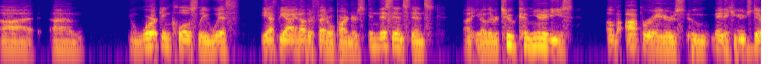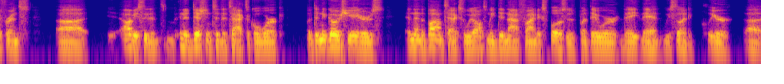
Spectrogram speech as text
uh, um, working closely with the FBI and other federal partners. In this instance, uh, you know, there were two communities of operators who made a huge difference. Obviously, in addition to the tactical work, but the negotiators and then the bomb techs, we ultimately did not find explosives, but they were they they had we still had to clear uh,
